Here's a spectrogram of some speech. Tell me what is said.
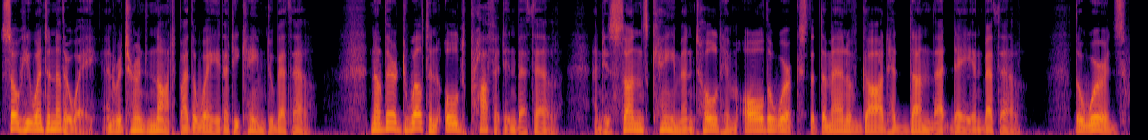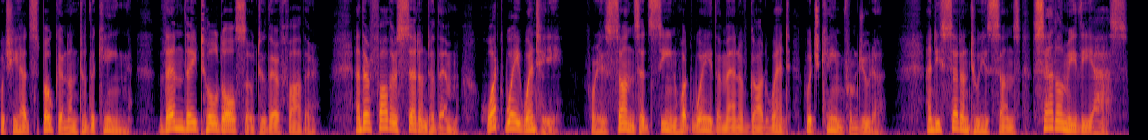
So he went another way, and returned not by the way that he came to Bethel. Now there dwelt an old prophet in Bethel, and his sons came and told him all the works that the man of God had done that day in Bethel. The words which he had spoken unto the king, them they told also to their father. And their father said unto them, What way went he? For his sons had seen what way the man of God went, which came from Judah. And he said unto his sons, Saddle me the ass.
